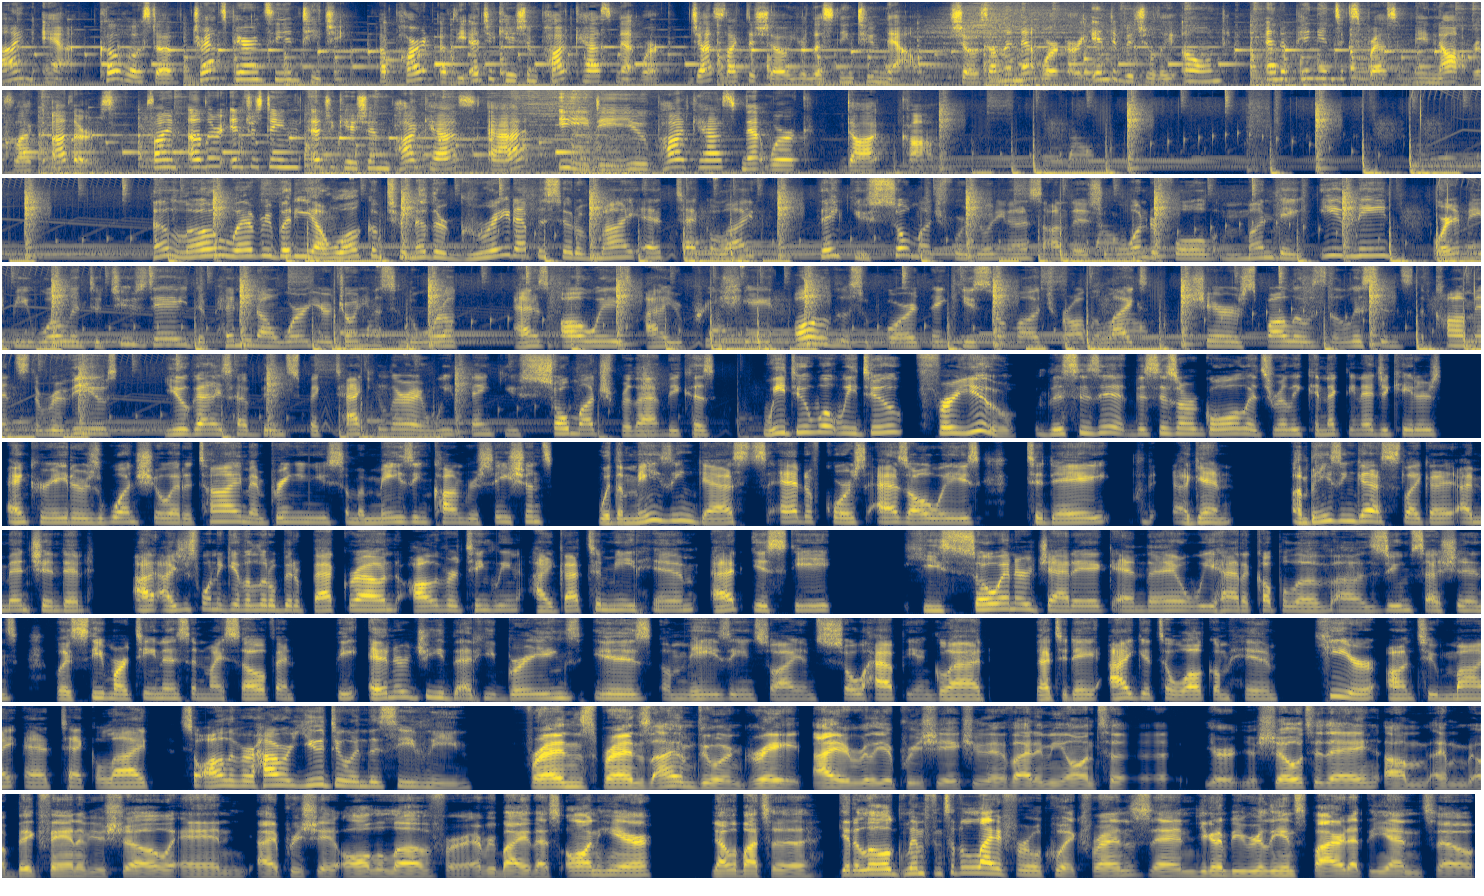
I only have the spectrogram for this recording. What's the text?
I'm Anne, co host of Transparency in Teaching, a part of the Education Podcast Network, just like the show you're listening to now. Shows on the network are individually owned, and opinions expressed may not reflect others. Find other interesting education podcasts at edupodcastnetwork.com. Hello, everybody, and welcome to another great episode of My EdTech Life. Thank you so much for joining us on this wonderful Monday evening, or it may be well into Tuesday, depending on where you're joining us in the world. As always, I appreciate all of the support. Thank you so much for all the likes, shares, follows, the listens, the comments, the reviews. You guys have been spectacular, and we thank you so much for that because we do what we do for you. This is it. This is our goal. It's really connecting educators and creators one show at a time and bringing you some amazing conversations with amazing guests. And of course, as always, today, again, amazing guests, like I, I mentioned. And I, I just want to give a little bit of background. Oliver Tingling, I got to meet him at ISTE. He's so energetic. And then we had a couple of uh, Zoom sessions with Steve Martinez and myself. And the energy that he brings is amazing. So I am so happy and glad that today I get to welcome him here onto my EdTech Life. So, Oliver, how are you doing this evening? Friends, friends, I am doing great. I really appreciate you inviting me on to your your show today. Um, I'm a big fan of your show, and I appreciate all the love for everybody that's on here. Y'all about to get a little glimpse into the life real quick, friends, and you're gonna be really inspired at the end. So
